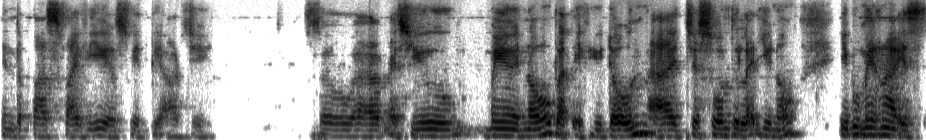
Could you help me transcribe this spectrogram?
in the past five years with BRG. So uh, as you may know, but if you don't, I just want to let you know, Ibu Myrna is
